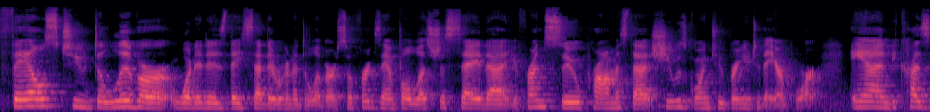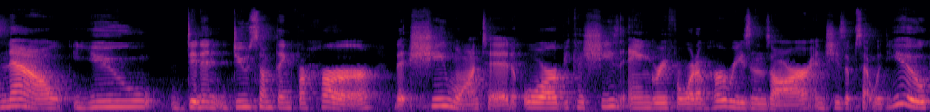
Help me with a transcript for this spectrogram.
fails to deliver what it is they said they were going to deliver. So, for example, let's just say that your friend Sue promised that she was going to bring you to the airport. And because now you didn't do something for her that she wanted, or because she's angry for whatever her reasons are and she's upset with you,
